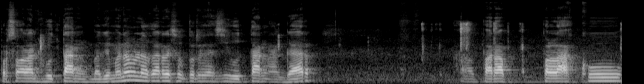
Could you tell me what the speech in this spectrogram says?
persoalan hutang. Bagaimana melakukan restrukturisasi hutang agar uh, para pelaku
